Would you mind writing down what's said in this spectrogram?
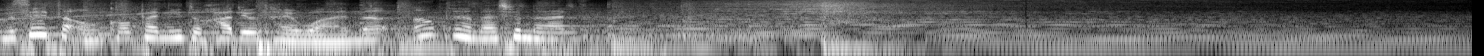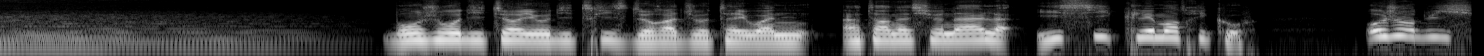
Vous êtes en compagnie de Radio Taïwan International. Bonjour auditeurs et auditrices de Radio Taïwan International, ici Clément Tricot. Aujourd'hui,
